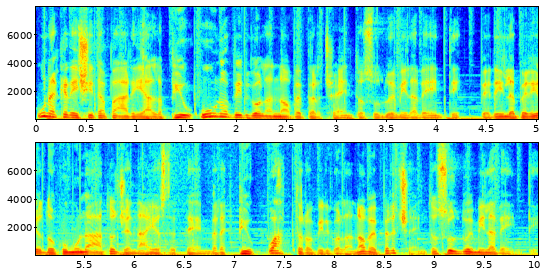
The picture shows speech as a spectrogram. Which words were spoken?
una crescita pari al più 1,9% sul 2020, per il periodo cumulato gennaio-settembre più 4,9% sul 2020.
